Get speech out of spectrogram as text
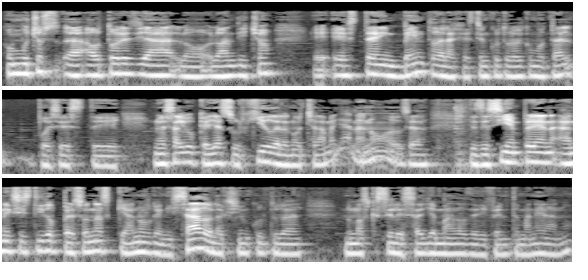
con muchos eh, autores ya lo, lo han dicho, eh, este invento de la gestión cultural como tal pues este no es algo que haya surgido de la noche a la mañana, ¿no? O sea, desde siempre han, han existido personas que han organizado la acción cultural, nomás que se les ha llamado de diferente manera, ¿no?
